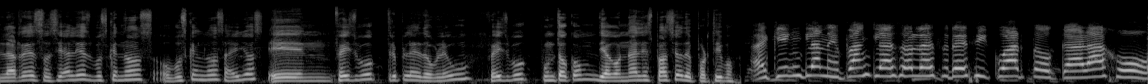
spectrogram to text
En las redes sociales, búsquenos o búsquenlos a ellos en Facebook, www.facebook.com, diagonal espacio deportivo. Aquí en Tlanepancla son las 3 y cuarto, carajo.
